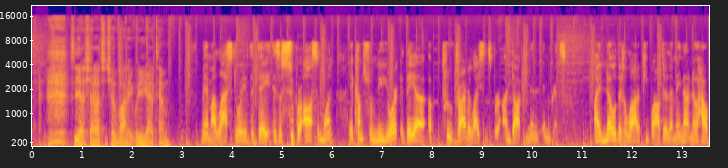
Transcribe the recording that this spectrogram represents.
so yeah, shout out to Chobani. What do you got, Tim? Man, my last story of the day is a super awesome one. It comes from New York. They uh, approved driver license for undocumented immigrants. I know there's a lot of people out there that may not know how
